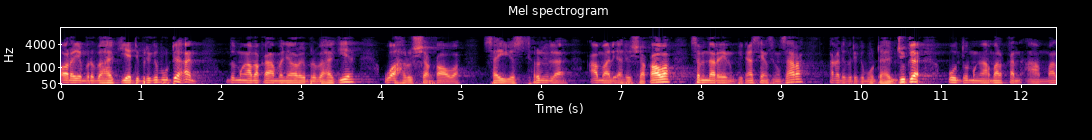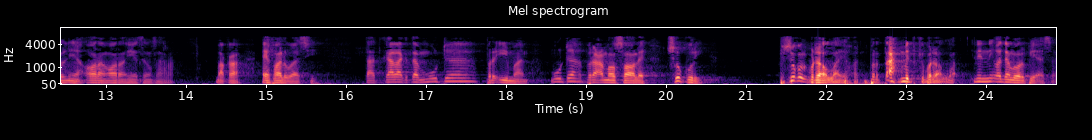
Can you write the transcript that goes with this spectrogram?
Orang yang berbahagia diberi kemudahan untuk mengamalkan amalnya orang yang berbahagia. Wa ahlus syaqawah sayyustarunillah amali ahli syaqawah. Sementara yang binasa yang sengsara akan diberi kemudahan juga untuk mengamalkan amalnya orang-orang yang sengsara. Maka evaluasi. Tatkala kita mudah beriman, mudah beramal soleh, syukuri. Bersyukur kepada Allah ya kan. Bertahmid kepada Allah. Ini nikmat yang luar biasa.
